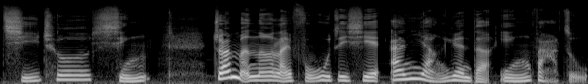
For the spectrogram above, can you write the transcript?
骑车行”，专门呢来服务这些安养院的银发族。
